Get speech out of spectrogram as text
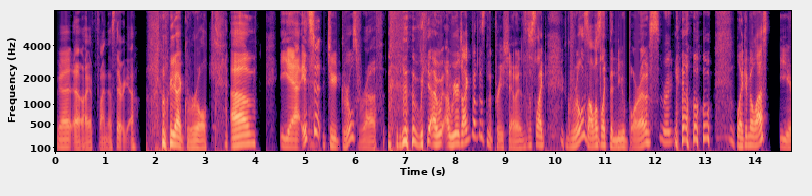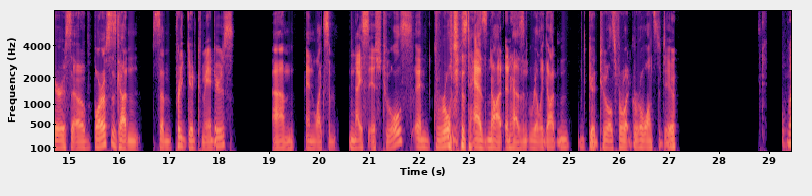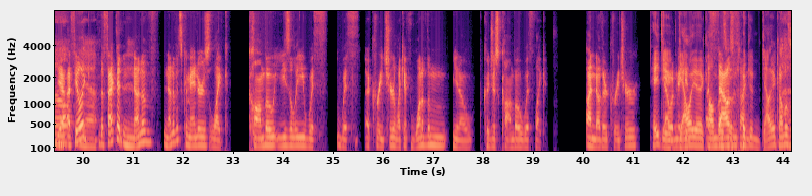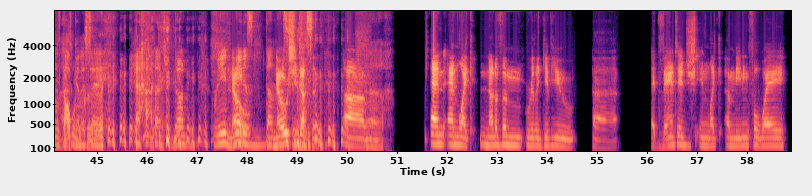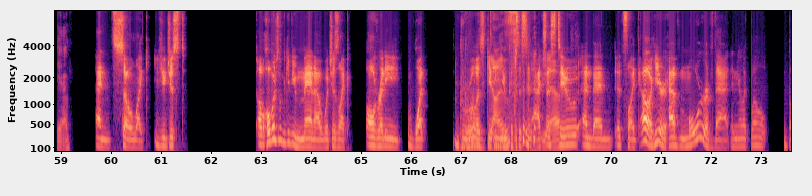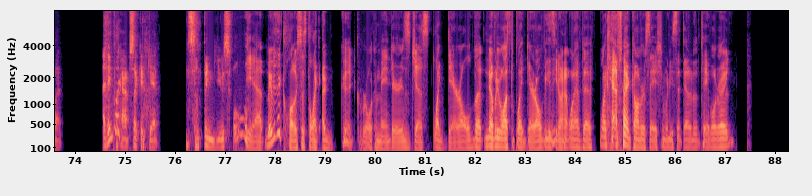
we got oh I have to find this. There we go. we got Gruul. Um yeah, it's a, dude, Gruul's rough. we I, we were talking about this in the pre-show, and it's just like Gruul is almost like the new Boros right now. like in the last year or so, Boros has gotten some pretty good commanders, um, and like some nice-ish tools, and Gruul just has not and hasn't really gotten good tools for what Gruul wants to do. Well, yeah, I feel like yeah. the fact that none of none of its commanders like combo easily with with a creature. Like if one of them, you know, could just combo with like another creature. Hey That dude, would make it Gallia a combos thousand with times- fucking Gallia combos Uh, with I was Goblin gonna Recruiter. yeah, that's, don't read. No. Reed has done. No, this. she doesn't. Um, and and like none of them really give you uh advantage in like a meaningful way. yeah. and so like you just a whole bunch of them give you mana which is like already what Gruul is giving you consistent access Yeah. to and then it's like oh here have more of that and you're like well but I think like perhaps i could get something useful yeah, maybe the closest to like a good Gruul commander is just like Daryl, but nobody wants to play Daryl because you don't want to have to like have that conversation when you sit down at the table, right?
